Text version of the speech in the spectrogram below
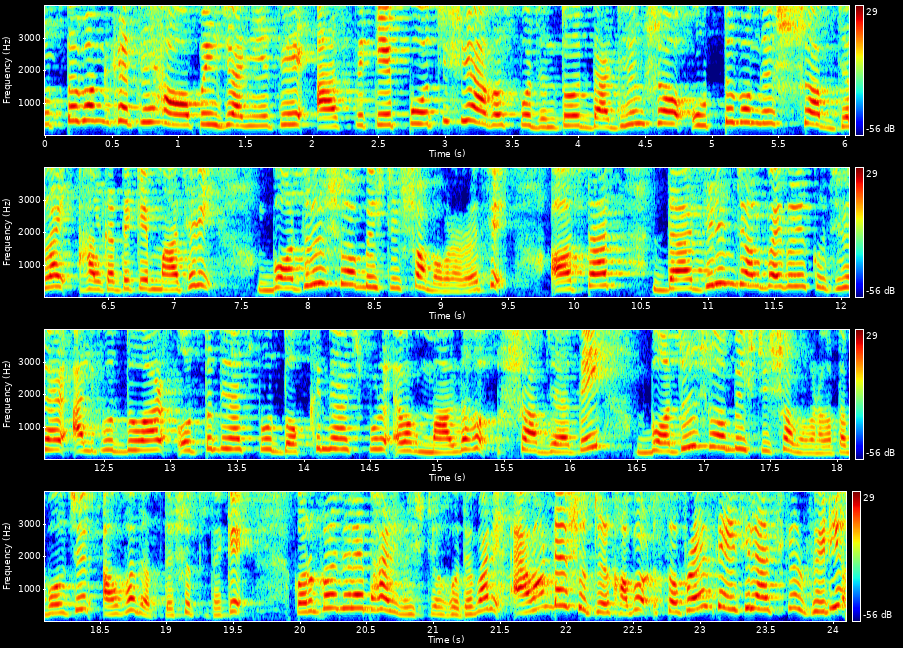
উত্তরবঙ্গের ক্ষেত্রে হাওয়া অফিস জানিয়েছে, আজ থেকে পঁচিশে আগস্ট পর্যন্ত দার্জিলিং সহ উত্তরবঙ্গের সব জেলায় হালকা থেকে মাঝারি বজ্রবিদ্যুৎ সহ বৃষ্টির সম্ভাবনা রয়েছে। অর্থাৎ দার্জিলিং জলপাইগুড়ি, কুচবিহার, আলিপুরদুয়ার, উত্তর দিনাজপুর, দক্ষিণ দিনাজপুর এবং মালদহ সব জেলাতেই বজ্রবিদ্যুৎ সহ বৃষ্টির সম্ভাবনার কথা বলছেন আবহাওয়া দপ্তর সূত্র থেকে। কোনো কোনো জেলায় ভারী বৃষ্টিও হতে পারে এমনটাই সূত্রের খবর। সো ফ্রেন্ডস এই ছিল আজকের ভিডিও।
